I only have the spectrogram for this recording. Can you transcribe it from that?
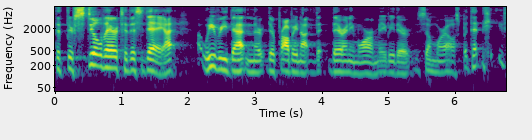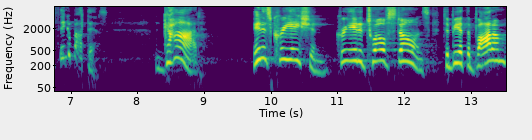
that they're still there to this day. I, we read that and they're, they're probably not th- there anymore, or maybe they're somewhere else. But that, think about this God, in his creation, created 12 stones to be at the bottom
